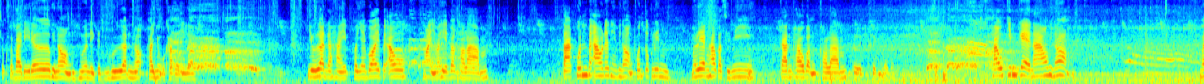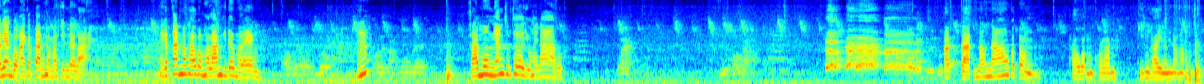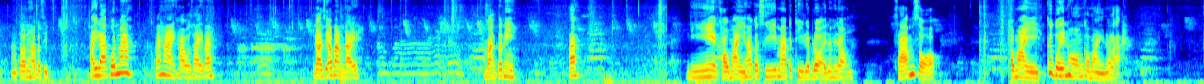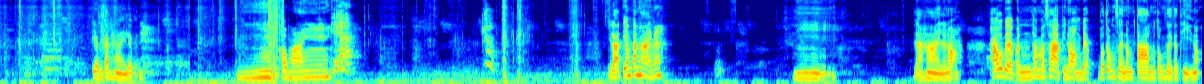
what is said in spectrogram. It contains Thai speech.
สุขสบายดีเด้อพี่น้องเมื่อนี่ก็อยู่เพื่อนเนาะพายุเข่าอีกแล้วอยู่เพื่อนก็ให้พ่อใหญ่บอยไปเอาไม้มาเห็ดบังขาวหลาม ตากพ้นไปเอาได้ทีพี่น้องพ้นตกลิ้นเมื่อแรงเฮากับสิมีการเผาบังขาวหลามเกิดขึ้นเลยเผากินแก่หนาวพี่น้องเมื่อแรงบอกไอ้กัปตันเขามากินเด้อล่ะไอ้กัปตันมาเผาบังขาวหลามกินเด้อเมื่อแรง หืมสามโมงยังสุดเธออยู่ไหหน้าโหอากาศหนาวๆก็ต้องเผาบังคอลัมน์พิงไพ่นะพี่น้องเนาะอ่าตอนนี้เขาก็สิบไอลาคนมา ไปหายเข่าใส่ไปลาสิเอาบังใดบังตัวนี้ไป นี่เขาวใหม่เฮาก็ซีมาไปทีเรียบร้อยนะพี่น้องสามสอบเขาวใหม่คือบ่เห็นหอมเขาวใหม่เนาะล่ะ เตรียมการหายเลยแบบนี้นี่เขาวใหม่เวลาเตรียมการหายไหมนี่จะหายแล้วเนาะ เผาแบบอันธรรมชาติพี่น้องแบบบ่ต้องใส่น้ำตาลบ่ต้องใส่กะทิเนาะ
